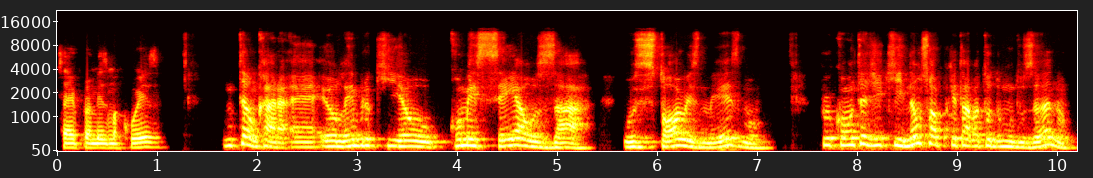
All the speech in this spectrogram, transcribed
serve para a mesma coisa. Então, cara, é, eu lembro que eu comecei a usar os stories mesmo por conta de que, não só porque estava todo mundo usando,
